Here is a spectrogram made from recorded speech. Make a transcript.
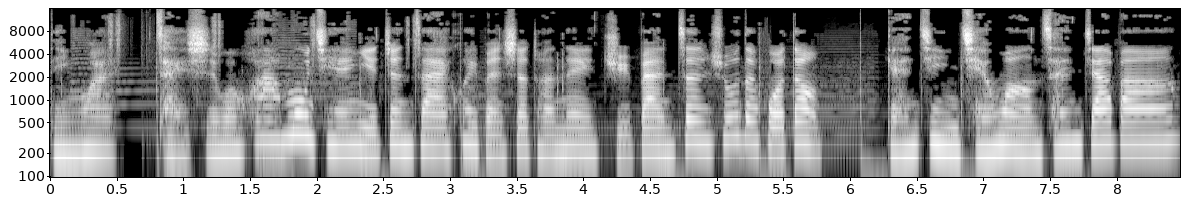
另外，彩石文化目前也正在绘本社团内举办赠书的活动，赶紧前往参加吧！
